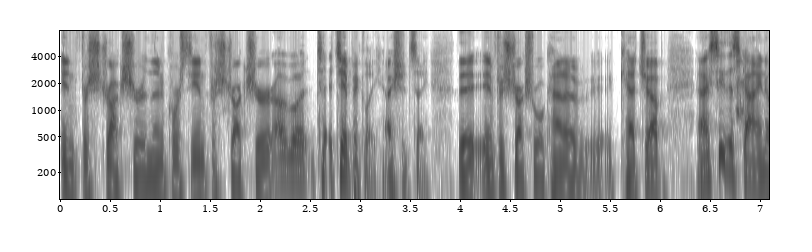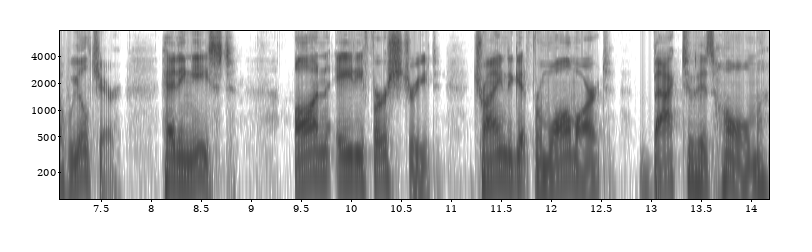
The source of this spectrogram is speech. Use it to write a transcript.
infrastructure, and then of course the infrastructure, uh, t- typically I should say, the infrastructure will kind of uh, catch up. And I see this guy in a wheelchair heading east on 81st Street, trying to get from Walmart back to his home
